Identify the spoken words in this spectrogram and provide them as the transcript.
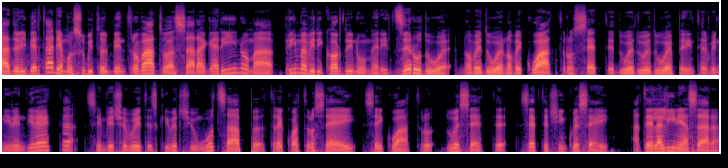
Radio Libertà diamo subito il bentrovato a Sara Garino, ma prima vi ricordo i numeri 02 9294 7222 per intervenire in diretta, se invece volete scriverci un WhatsApp 346 64 27 756. A te la linea Sara.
